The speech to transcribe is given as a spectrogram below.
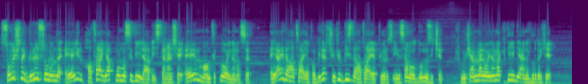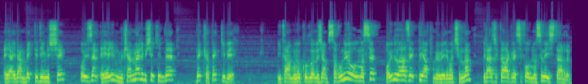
Sonuçta günün sonunda AI'ın hata yapmaması değil abi istenen şey. AI'ın mantıklı oynaması. AI da hata yapabilir çünkü biz de hata yapıyoruz insan olduğumuz için. Mükemmel oynamak değil yani buradaki AI'dan beklediğimiz şey. O yüzden AI'ın mükemmel bir şekilde ve köpek gibi ithamını kullanacağım savunuyor olması oyunu daha zevkli yapmıyor benim açımdan. Birazcık daha agresif olmasını isterdim.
